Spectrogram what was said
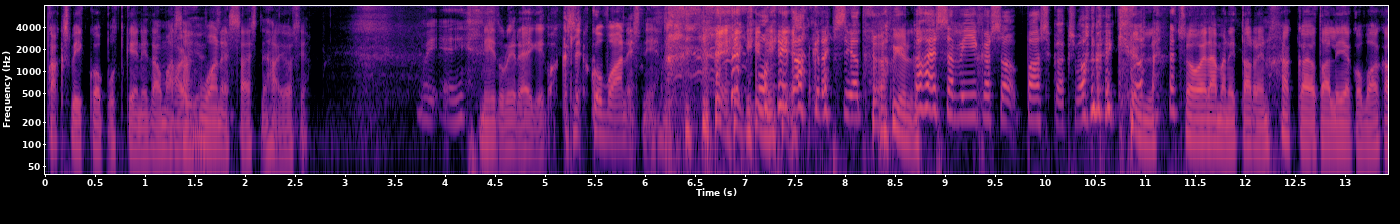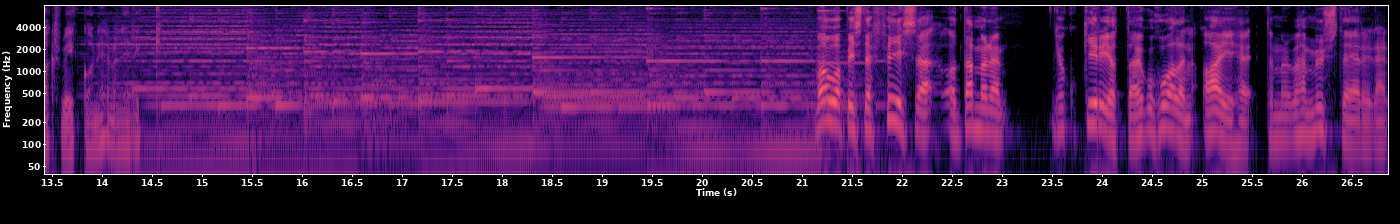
kaksi viikkoa putkeen niitä omassa Ai et. huoneessa, ja sitten hajosi. Ja Voi ei. niihin tuli reikiä, kun hakkasin liian kovaa, niin sitten niihin tuli reikiä. Uudet Niin. aggressiot. Kyllä, Kahdessa viikossa paskaksi vaan kaikki. kyllä. Se on elämäni tarina. Hakkaa jotain liian kovaa kaksi viikkoa, niin se meni rikki. Vauva.fiissä on tämmönen joku kirjoittaa, joku huolen aihe, tämmönen vähän mysteerinen,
